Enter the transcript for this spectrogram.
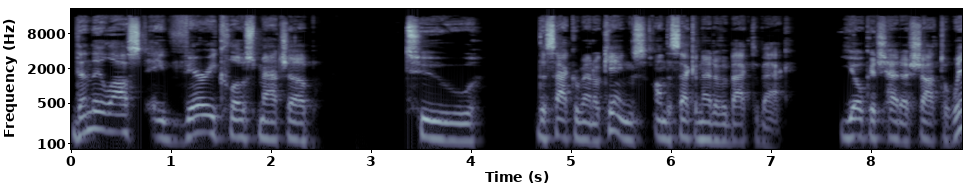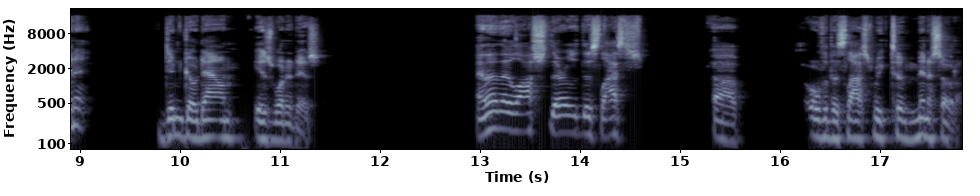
Then they lost a very close matchup to the Sacramento Kings on the second night of a back to back. Jokic had a shot to win it, didn't go down, is what it is. And then they lost their this last uh, over this last week to Minnesota,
